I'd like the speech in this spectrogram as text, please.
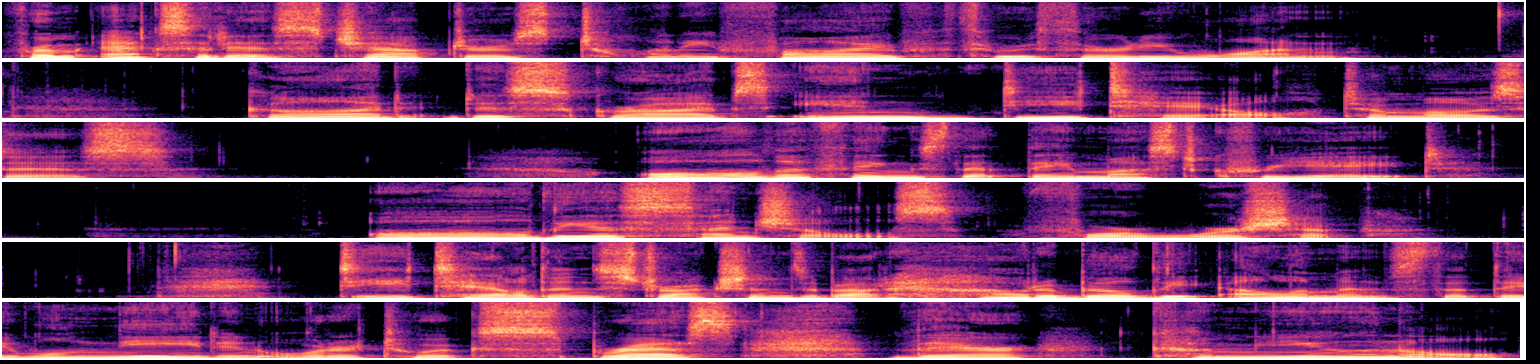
From Exodus chapters 25 through 31, God describes in detail to Moses all the things that they must create, all the essentials for worship. Detailed instructions about how to build the elements that they will need in order to express their communal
